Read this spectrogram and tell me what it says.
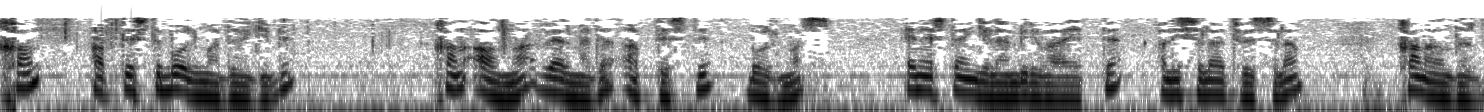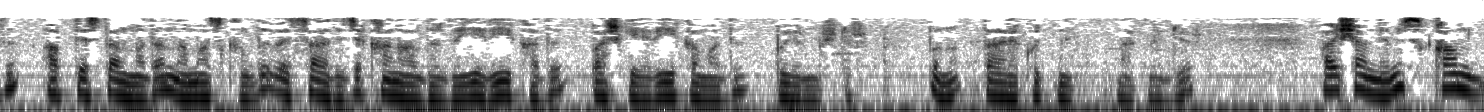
Kan abdesti bozmadığı gibi kan alma vermede abdesti bozmaz. Enes'ten gelen bir rivayette aleyhissalatü vesselam kan aldırdı, abdest almadan namaz kıldı ve sadece kan aldırdığı yeri yıkadı, başka yeri yıkamadı buyurmuştur. Bunu Dare Kutni naklediyor. Ayşe annemiz kan,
